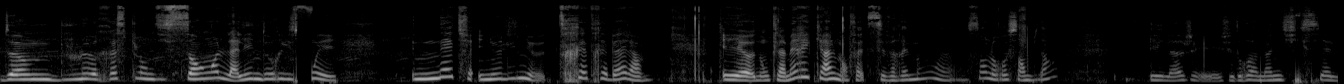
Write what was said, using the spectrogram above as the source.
d'un bleu resplendissant, la ligne d'horizon est nette, une ligne très très belle. Et euh, donc la mer est calme en fait, c'est vraiment, euh, ça on le ressent bien. Et là j'ai droit à un magnifique ciel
